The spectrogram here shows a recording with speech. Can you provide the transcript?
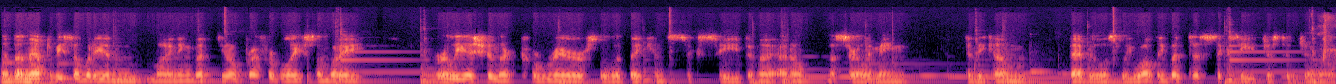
It doesn't have to be somebody in mining, but you know, preferably somebody early-ish in their career so that they can succeed. And I, I don't necessarily mean to become fabulously wealthy, but to succeed just in general.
